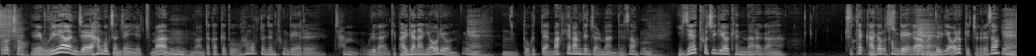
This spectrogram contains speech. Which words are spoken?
그렇죠. 예, 우리야 이제 한국 전쟁이겠지만 음. 음, 안타깝게도 한국 전쟁 통계를 참 우리가 이렇게 발견하기 어려운 예. 음, 또 그때 막 해방된 지 얼마 안 돼서 음. 이제 토지 기억한 나라가 주택 그- 가격 그렇습니다. 통계가 예. 만들기 어렵겠죠. 그래서 예.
